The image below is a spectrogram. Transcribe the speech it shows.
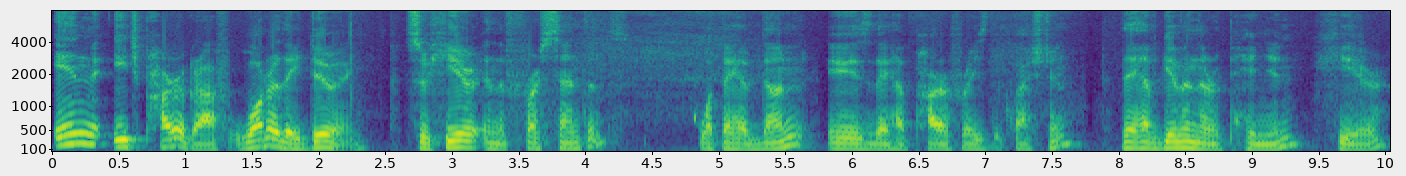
within each paragraph, what are they doing? So here in the first sentence, what they have done is they have paraphrased the question. They have given their opinion here.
